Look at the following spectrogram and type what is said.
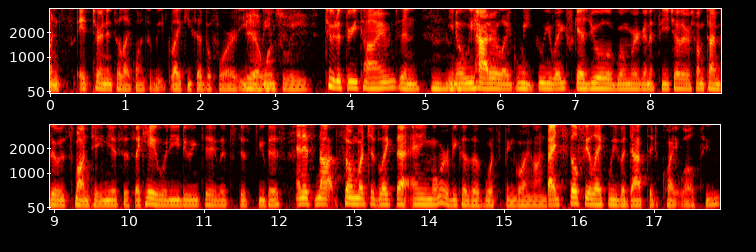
once it turned into like once a week like you said before Yeah, once a week. Two to three times and Mm-hmm. you know we had our like weekly like schedule of when we are gonna see each other. Sometimes it was spontaneous. It's like hey what are you doing today? Let's just do this. And it's not so much of like that anymore because of what's been going on. I still feel like we've adapted quite well too.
